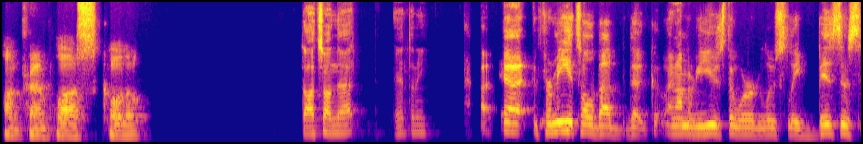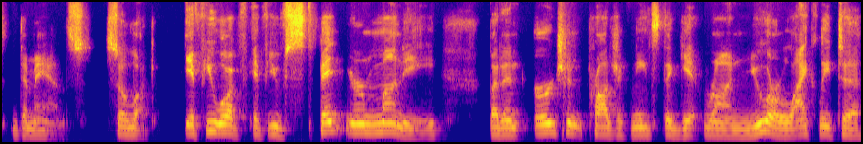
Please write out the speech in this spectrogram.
on-prem plus colo. Thoughts on that, Anthony? Uh, uh, for me, it's all about the, and I'm going to use the word loosely, business demands. So look, if you have, if you've spent your money, but an urgent project needs to get run, you are likely to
